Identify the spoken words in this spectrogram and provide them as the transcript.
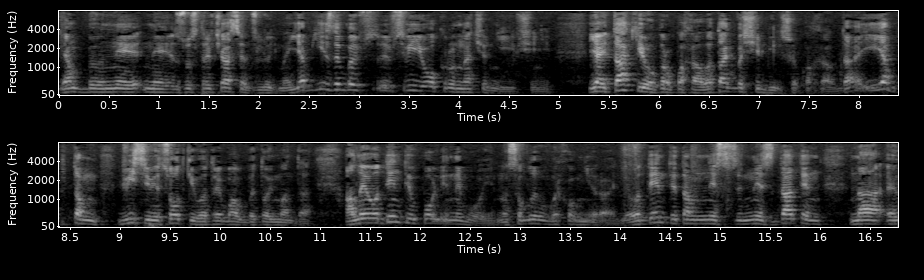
Я б не, не зустрічався з людьми. Я б їздив би в, в свій округ на Чернігівщині. Я і так його пропахав, а так би ще більше пахав. Да? І я б там 200% отримав би той мандат. Але один ти в полі не воїн, особливо в Верховній Раді. Один ти там не, не здатен на е,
